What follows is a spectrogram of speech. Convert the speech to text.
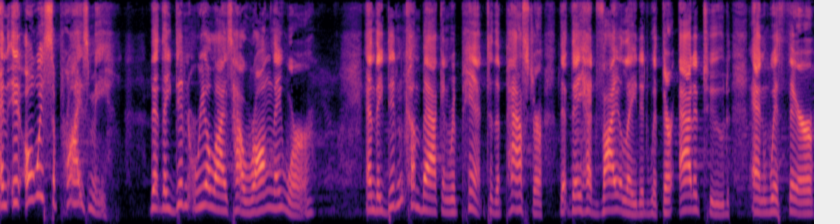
And it always surprised me that they didn't realize how wrong they were and they didn't come back and repent to the pastor that they had violated with their attitude and with their,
